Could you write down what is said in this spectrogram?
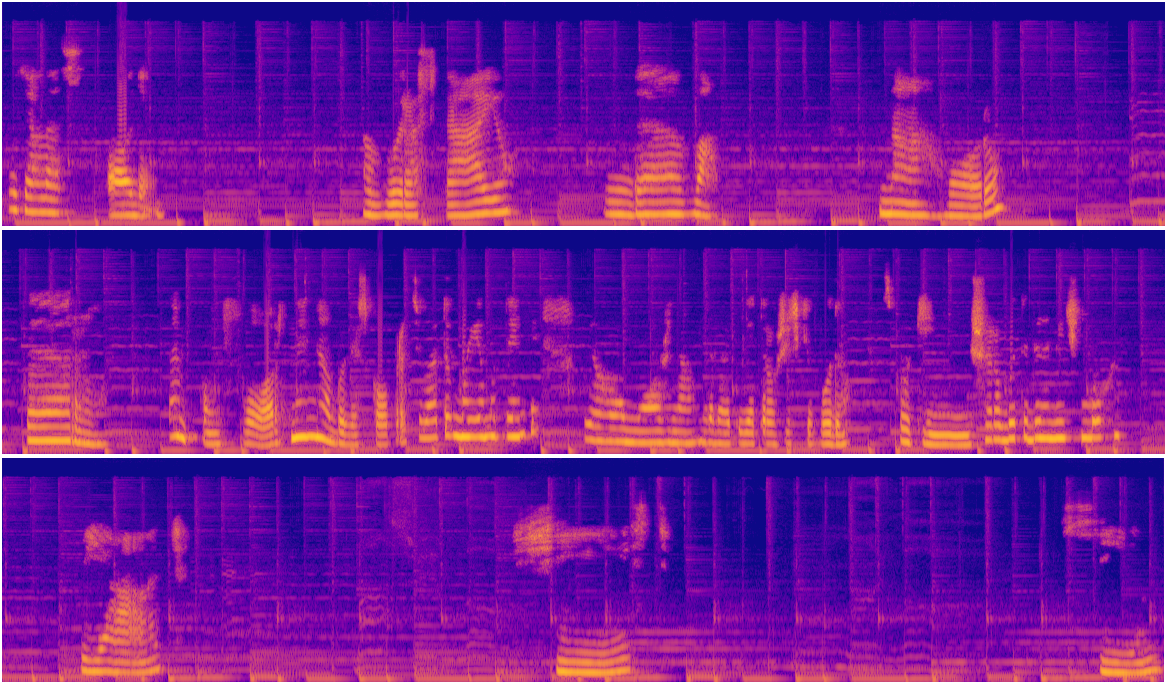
потяглась один. Виростаю. Два. Нагору. Три. Темп комфортний, не обов'язково працювати в моєму темпі. Його можна, давайте я трошечки буду спокійніше робити динамічні рухи. П'ять. Шість. Сім.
